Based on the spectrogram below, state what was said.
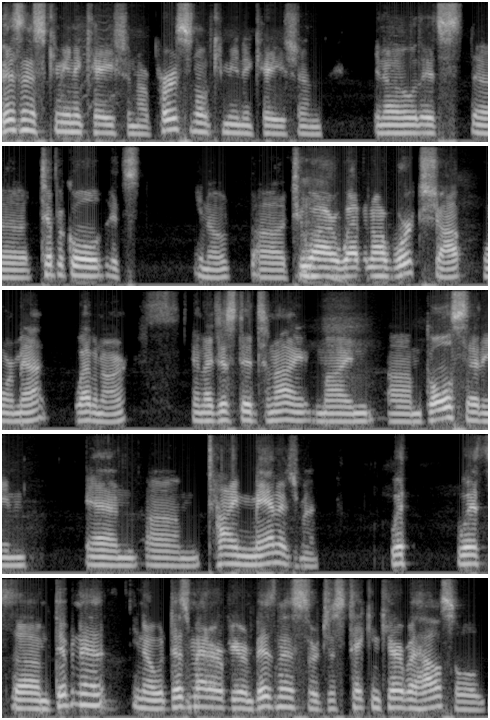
business communication or personal communication. You know, it's the typical, it's, you know, uh, two hour mm-hmm. webinar workshop format webinar. And I just did tonight my um, goal setting and um, time management. With with um, it, you know, it doesn't matter if you're in business or just taking care of a household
